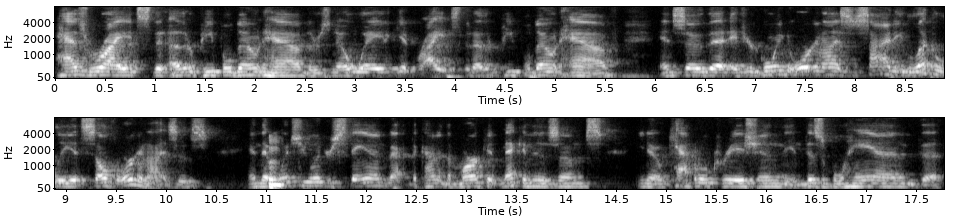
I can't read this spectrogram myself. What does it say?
has rights that other people don't have. There's no way to get rights that other people don't have. And so that if you're going to organize society, luckily it self organizes. And that hmm. once you understand that the kind of the market mechanisms, you know, capital creation, the invisible hand, the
